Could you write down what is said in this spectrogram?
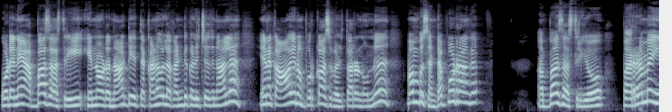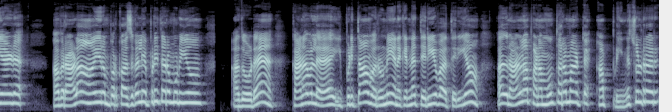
உடனே அப்பா சாஸ்திரி என்னோட நாட்டியத்தை கனவுல கண்டு கழிச்சதுனால எனக்கு ஆயிரம் பொற்காசுகள் தரணும்னு வம்பு சண்டை போடுறாங்க. அப்பா சாஸ்திரியோ பரம ஏழை. அவரால் ஆயிரம் பொற்காசுகள் எப்படி தர முடியும்? அதோட கனவுல இப்படித்தான் வரும்னு எனக்கு என்ன தெரியவா தெரியும்? அதனால நான் பணமும் தரமாட்டேன் அப்படின்னு சொல்கிறாரு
